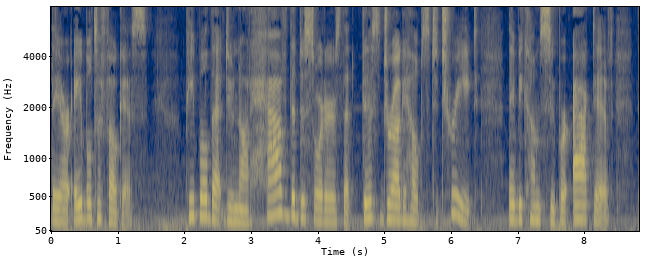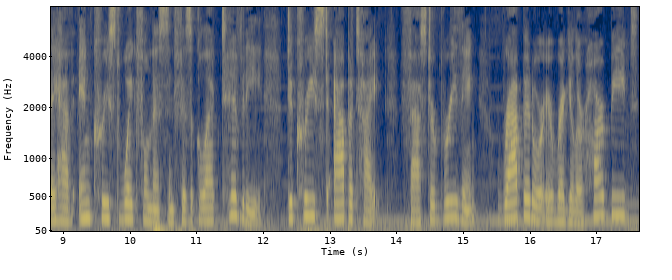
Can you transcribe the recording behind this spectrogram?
they are able to focus. People that do not have the disorders that this drug helps to treat, they become super active. They have increased wakefulness and physical activity, decreased appetite, faster breathing, rapid or irregular heartbeat,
